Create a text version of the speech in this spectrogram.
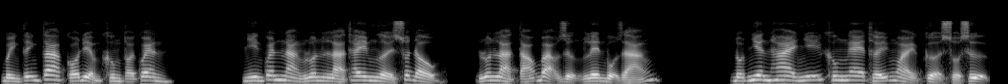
bình tĩnh ta có điểm không thói quen. Nhìn quen nàng luôn là thay người xuất đầu, luôn là táo bạo dựng lên bộ dáng. Đột nhiên hai nhĩ không nghe thấy ngoài cửa sổ sự,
